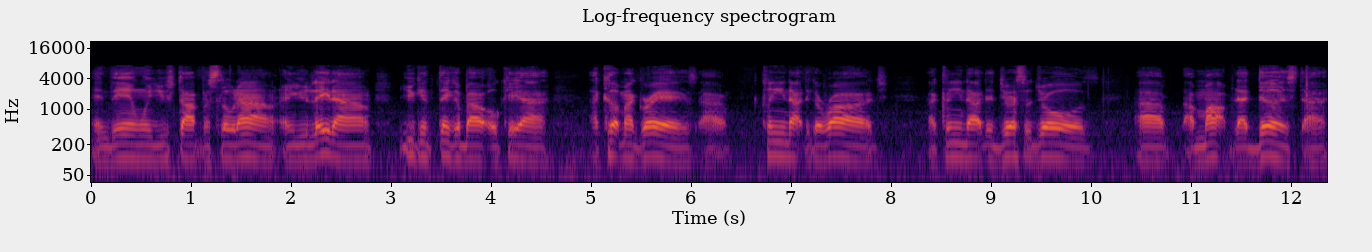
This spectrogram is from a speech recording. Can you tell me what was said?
And then when you stop and slow down and you lay down, you can think about, okay, I, I cut my grass, I cleaned out the garage, I cleaned out the dresser drawers, I, I mopped that dust. I,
